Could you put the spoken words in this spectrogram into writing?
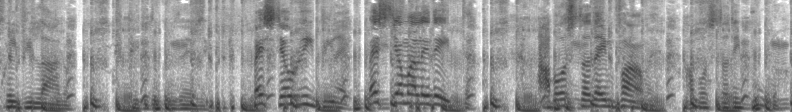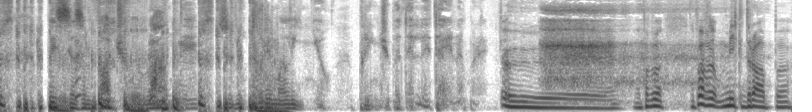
quel villano, spirito crudele, bestia orribile, bestia maledetta, apostata infame, apostata impuro, bestia selvaggio urlante, seduttore maligno, principe delle tenebre. Eh, è, proprio, è proprio mic drop.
